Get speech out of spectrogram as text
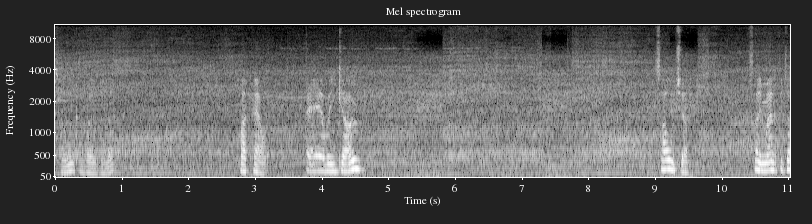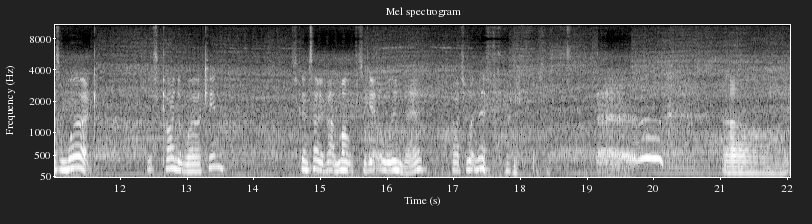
So I'm conveyor belt. Pipe out. There we go. Soldier. Say man, if it doesn't work. It's kind of working. Going to take me about a month to get all in there. I work there for Oh, it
